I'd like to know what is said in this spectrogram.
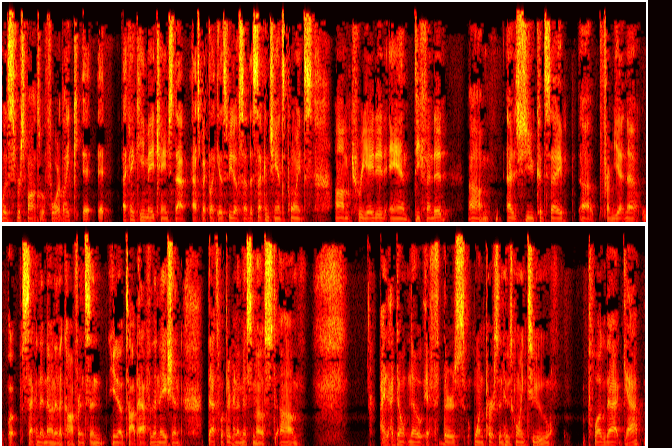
was responsible for. Like it, it I think he may change that aspect, like as Vito said, the second chance points um, created and defended, um, as you could say, uh, from Yetna, uh, second to none in the conference and, you know, top half of the nation. That's what they're going to miss most. Um, I, I don't know if there's one person who's going to plug that gap.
